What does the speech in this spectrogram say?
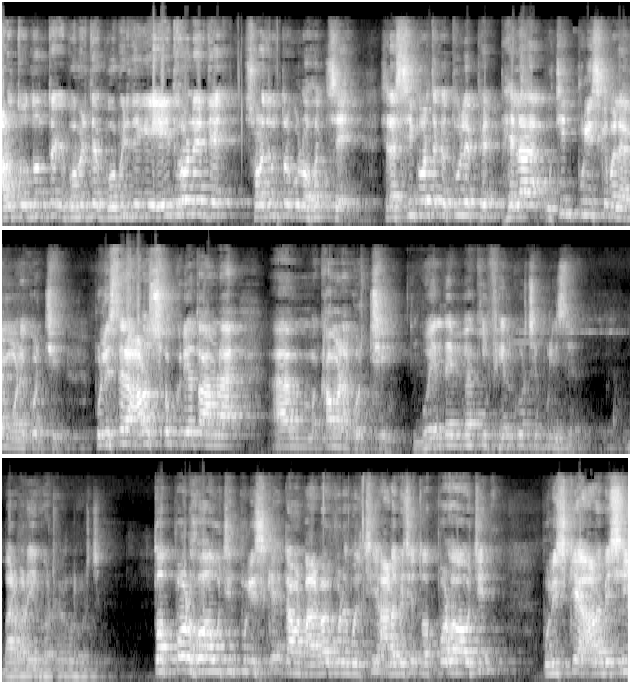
আরও তদন্তকে গভীর থেকে গভীর দিকে এই ধরনের যে ষড়যন্ত্রগুলো হচ্ছে সেটা শিকড় থেকে তুলে ফেলা উচিত পুলিশকে বলে আমি মনে করছি। পুলিশের আরও সক্রিয়তা আমরা কামনা করছি। গোয়েন্দা বিভাগ কি ফেল করছে পুলিশের বারবার এই ঘটনাগুলো ঘটছে? তৎপর হওয়া উচিত পুলিশকে এটা আমার বারবার করে বলছি আরও বেশি তৎপর হওয়া উচিত। পুলিশকে আরও বেশি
